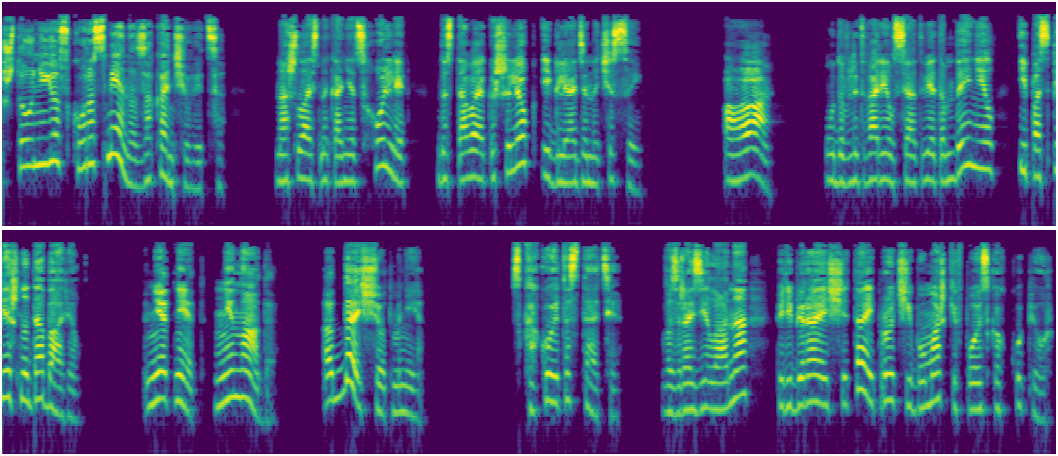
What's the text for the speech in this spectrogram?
что у нее скоро смена заканчивается», — нашлась, наконец, Холли, доставая кошелек и глядя на часы. «А, удовлетворился ответом Дэниел и поспешно добавил. «Нет-нет, не надо. Отдай счет мне». «С какой это стати?» — возразила она, перебирая счета и прочие бумажки в поисках купюр.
